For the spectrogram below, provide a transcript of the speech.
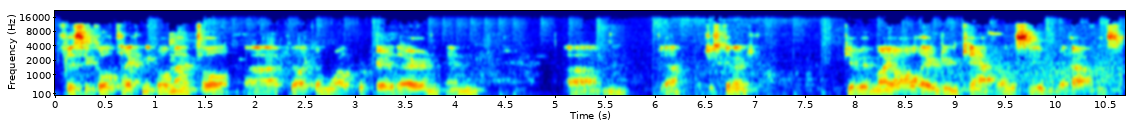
physical, technical, mental. Uh, I feel like I'm well prepared there, and, and um, yeah, just gonna give it my all here during camp, and we'll see what happens.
